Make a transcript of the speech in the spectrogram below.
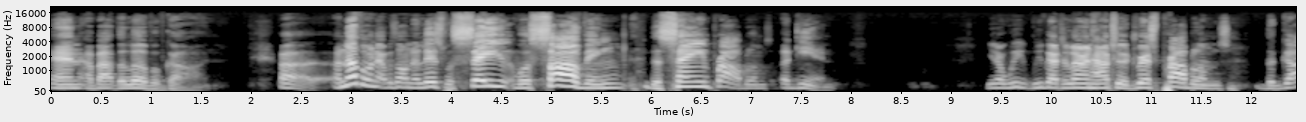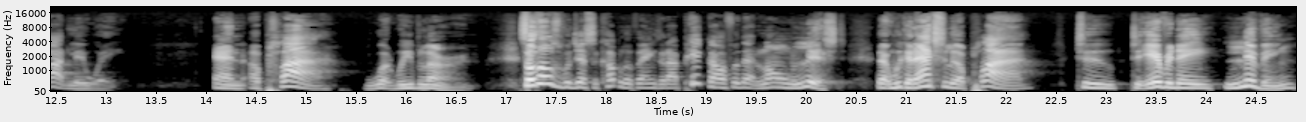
and about the love of God. Uh, another one that was on the list was, say, was solving the same problems again. You know, we, we've got to learn how to address problems the godly way and apply what we've learned. So, those were just a couple of things that I picked off of that long list that we could actually apply to, to everyday living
